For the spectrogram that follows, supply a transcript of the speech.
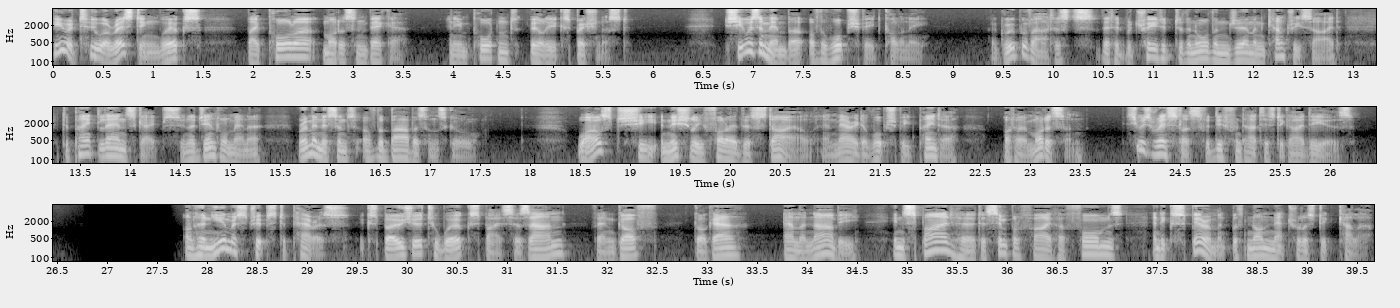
Here are two arresting works by Paula Modersohn Becker, an important early expressionist. She was a member of the Worpswede colony, a group of artists that had retreated to the northern German countryside to paint landscapes in a gentle manner reminiscent of the Barbizon school. Whilst she initially followed this style and married a Worpswede painter, Otto Modersohn, she was restless for different artistic ideas. On her numerous trips to Paris, exposure to works by Cézanne, Van Gogh, Gauguin, and the Nabis inspired her to simplify her forms and experiment with non naturalistic colour.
